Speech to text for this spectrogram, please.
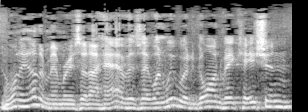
And one of the other memories that I have is that when we would go on vacation,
